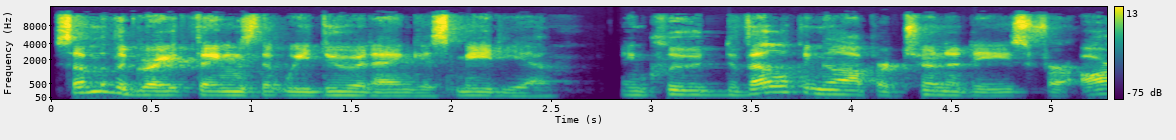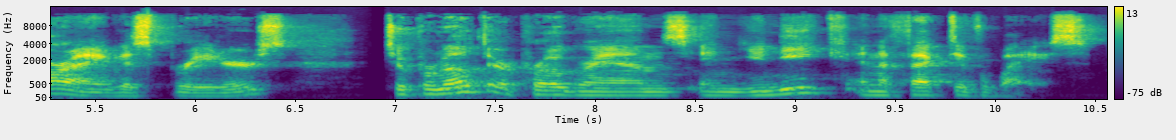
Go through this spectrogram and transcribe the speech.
Some of the great things that we do at Angus Media include developing opportunities for our Angus breeders to promote their programs in unique and effective ways,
